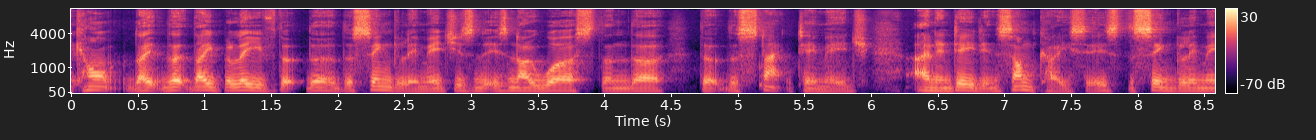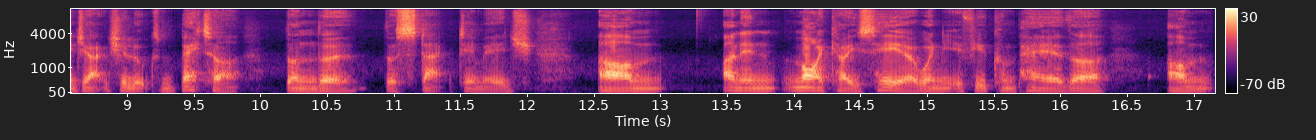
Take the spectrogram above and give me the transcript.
can't they they believe that the the single image is is no worse than the, the the stacked image and indeed in some cases the single image actually looks better than the the stacked image um, and in my case here when if you compare the um,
